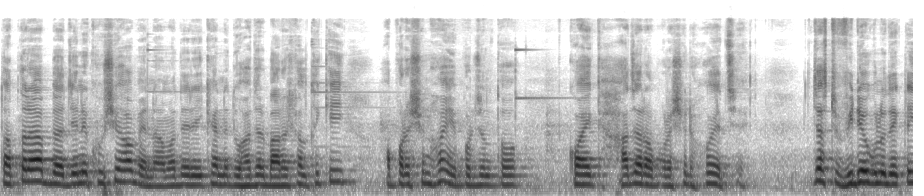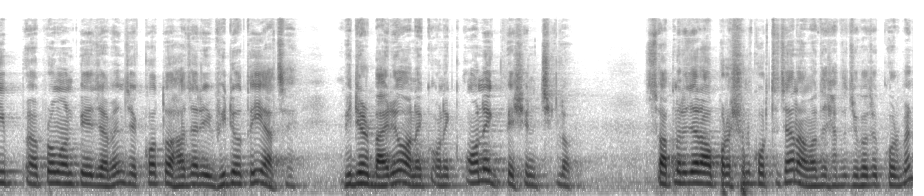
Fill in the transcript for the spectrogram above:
তো আপনারা জেনে খুশি হবেন, আমাদের এইখানে দু হাজার বারো সাল থেকেই অপারেশন হয়, এ পর্যন্ত কয়েক হাজার অপারেশন হয়েছে। জাস্ট ভিডিওগুলো দেখলেই প্রমাণ পেয়ে যাবেন যে কত হাজার এই ভিডিওতেই আছে। ভিডিওর বাইরেও অনেক অনেক অনেক পেশেন্ট ছিল। সো আপনারা যারা অপারেশন করতে চান, আমাদের সাথে যোগাযোগ করবেন।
